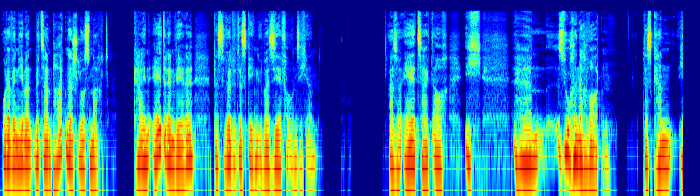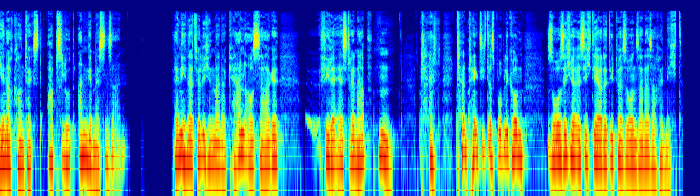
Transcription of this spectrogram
oder wenn jemand mit seinem Partner Schluss macht, kein Ä drin wäre, das würde das Gegenüber sehr verunsichern. Also Ä zeigt auch, ich ähm, suche nach Worten. Das kann je nach Kontext absolut angemessen sein. Wenn ich natürlich in meiner Kernaussage viele S drin habe, hm, dann, dann denkt sich das Publikum, so sicher ist sich der oder die Person seiner Sache nicht.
